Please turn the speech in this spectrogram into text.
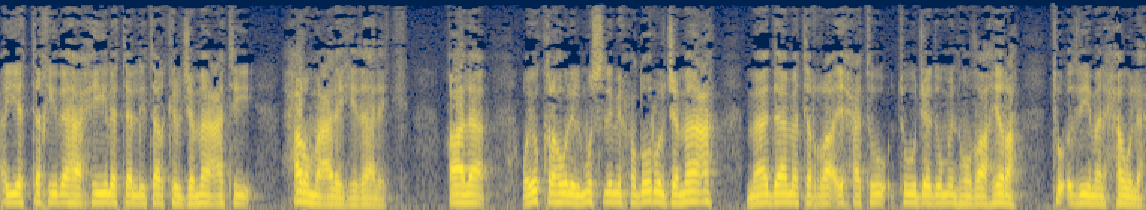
يتخذها حيلة لترك الجماعة حرم عليه ذلك قال ويكره للمسلم حضور الجماعة ما دامت الرائحة توجد منه ظاهرة تؤذي من حوله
